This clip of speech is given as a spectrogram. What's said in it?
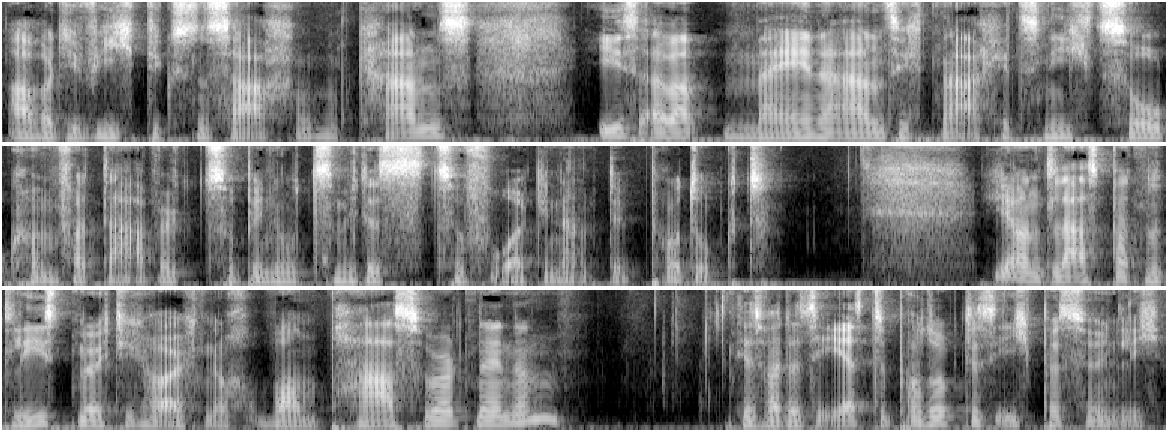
aber die wichtigsten Sachen kann's, ist aber meiner Ansicht nach jetzt nicht so komfortabel zu benutzen wie das zuvor genannte Produkt. Ja, und last but not least möchte ich euch noch One Password nennen. Das war das erste Produkt, das ich persönlich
